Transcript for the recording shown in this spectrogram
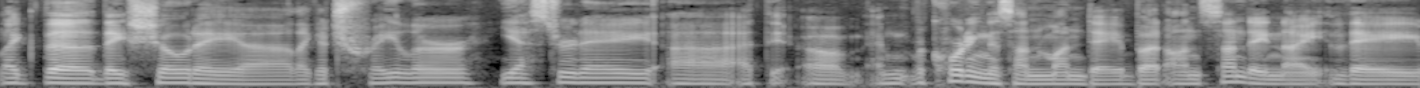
Like the they showed a uh, like a trailer yesterday uh, at the um, I'm recording this on Monday, but on Sunday night they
